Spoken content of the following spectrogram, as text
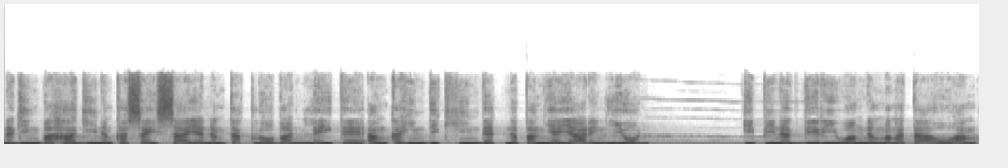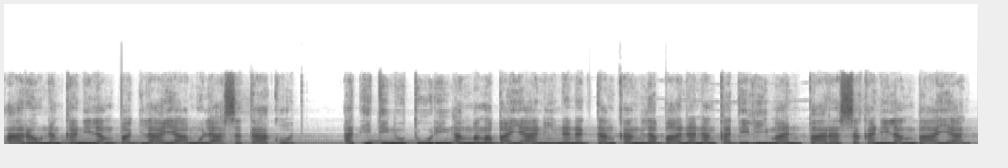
naging bahagi ng kasaysayan ng Tacloban, Leyte ang kahindik-hindik na pangyayaring iyon. Ipinagdiriwang ng mga tao ang araw ng kanilang paglaya mula sa takot at itinuturing ang mga bayani na nagtangkang labanan ang kadiliman para sa kanilang bayan.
